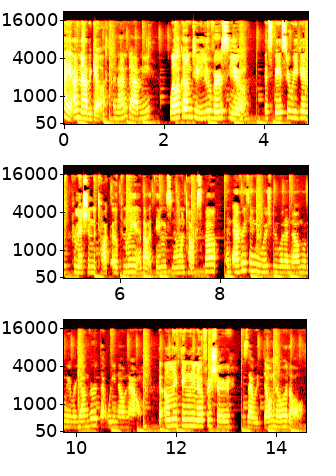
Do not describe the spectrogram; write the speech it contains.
Hi, I'm Abigail. And I'm Dabney. Welcome, to You vs. You, a space where we give permission to talk openly about things no one talks about. And everything we wish we would have known when we were younger that we know now The only thing we know for sure. is that we don't know it all.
